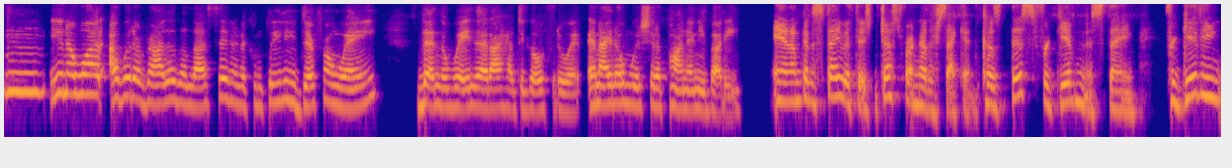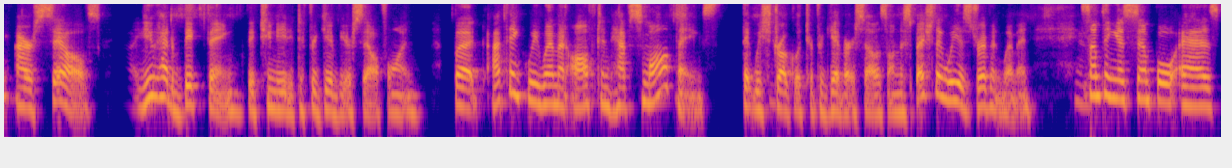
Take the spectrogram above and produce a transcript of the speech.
mm, you know what? I would have rather the lesson in a completely different way than the way that I had to go through it. And I don't wish it upon anybody. And I'm going to stay with this just for another second because this forgiveness thing, forgiving ourselves, you had a big thing that you needed to forgive yourself on. But I think we women often have small things that we struggle to forgive ourselves on, especially we as driven women. Yeah. Something as simple as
